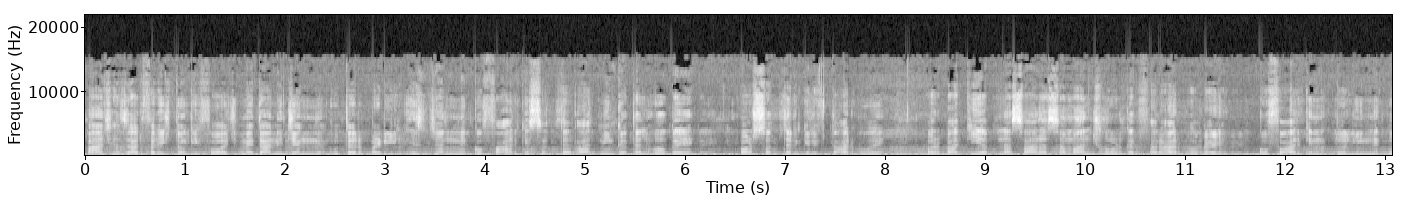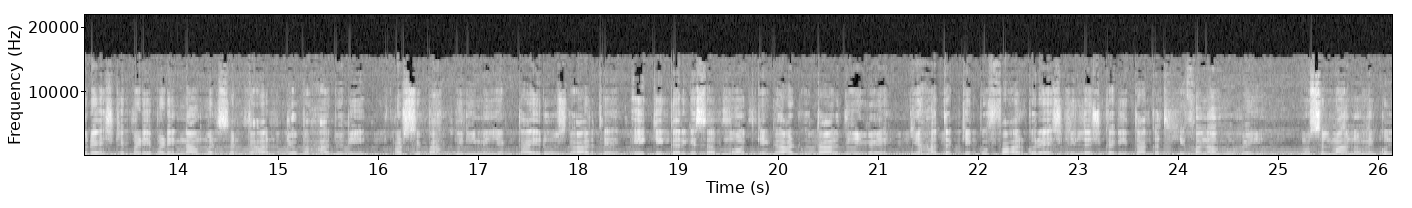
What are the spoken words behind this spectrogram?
پانچ ہزار فرشتوں کی فوج میدان جنگ میں اتر پڑی۔ اس جنگ میں کفار کے ستر آدمی قتل ہو گئے اور ستر گرفتار ہوئے اور باقی اپنا سارا سامان چھوڑ کر فرار ہو گئے۔ کفار کے مقتولین میں قریش کے بڑے بڑے نامور سردار جو بہادری اور سپاہ گیری میں یکتائے روزگار تھے، ایک ایک کر کے سب موت کے گھاٹ اتار دیے گئے۔ یہاں تک کہ کفار قریش کی لشکری طاقت ہی فنا ہو گئی۔ مسلمانوں میں کل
